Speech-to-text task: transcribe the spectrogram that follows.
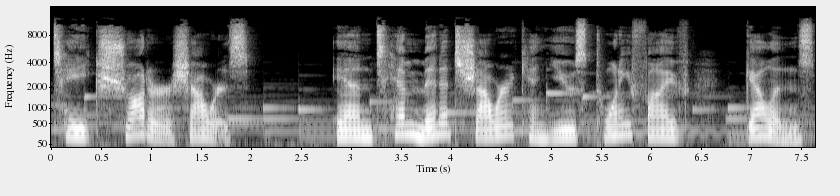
Take shorter showers. And 10 minute shower can use 25 gallons.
